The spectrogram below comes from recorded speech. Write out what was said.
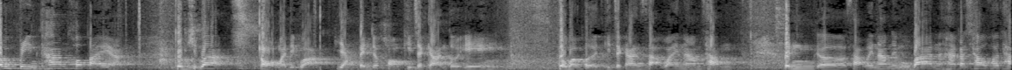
ต้องปีนข้ามเข้าไปอะตัวคิดว่าออกมาดีกว่า อยากเป็นเจ้าของกิจการตัวเองตัวมาเปิดกิจการสระว่ายน้ำทำเป็นสระว่ายน้ำในหมู่บ้านนะฮะก็เช่าเขาท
